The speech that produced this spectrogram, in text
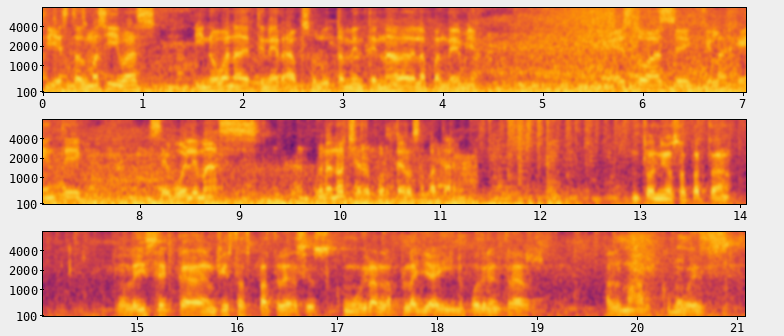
fiestas masivas y no van a detener absolutamente nada de la pandemia. Esto hace que la gente se vuele más. Buenas noches, reportero Zapata. Antonio Zapata, la ley seca en fiestas patrias es como ir a la playa y no poder entrar al mar, ¿cómo ves?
